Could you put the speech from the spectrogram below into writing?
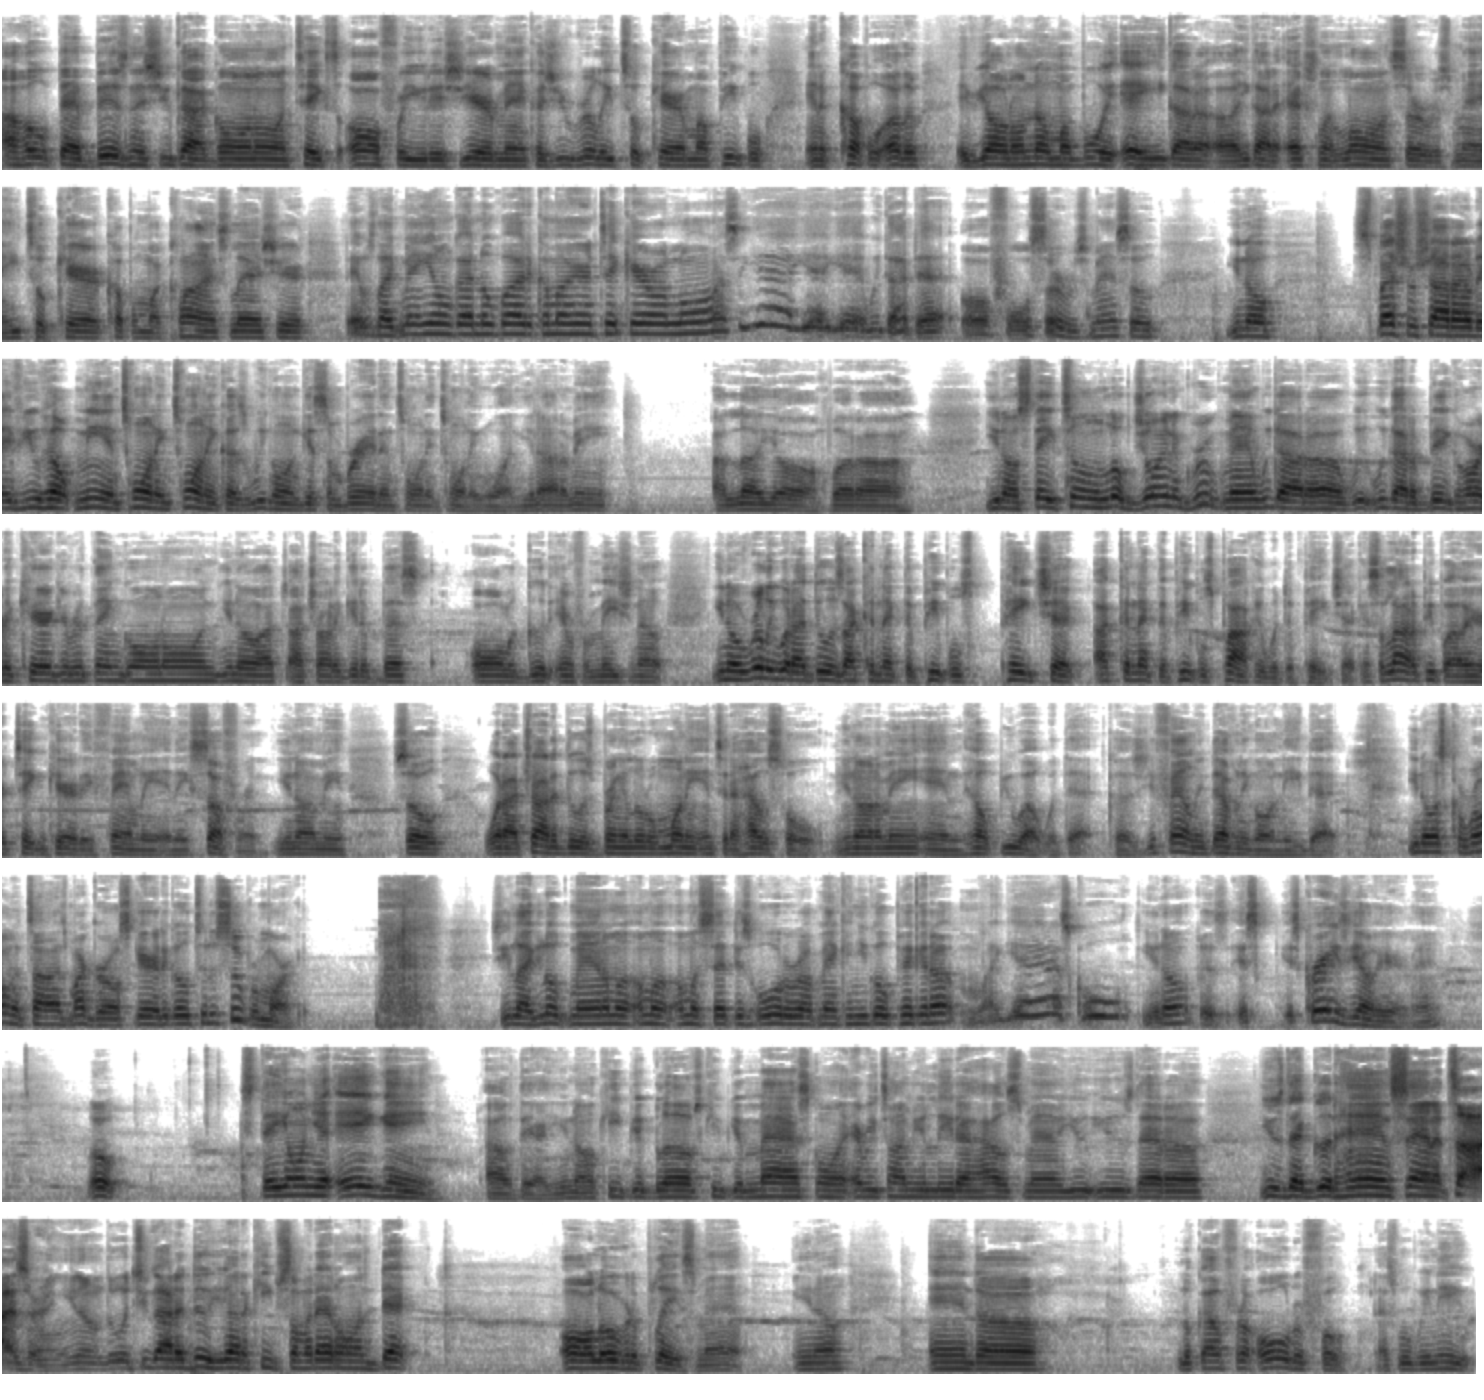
I hope that business you got going on takes off for you this year, man, because you really took care of my people and a couple other. If y'all don't know, my boy A, he got a uh, he got an excellent lawn service, man. He took care of a couple of my clients last year. They was like, man, you don't got nobody to come out here and take care of our lawn. I said, yeah, yeah, yeah, we got that all full service, man. So, you know, Special shout out if you help me in 2020 because we going to get some bread in 2021. You know what I mean? I love y'all. But, uh, you know, stay tuned. Look, join the group, man. We got uh we, we got a big hearted caregiver thing going on. You know, I, I try to get the best all the good information out. You know, really what I do is I connect the people's paycheck. I connect the people's pocket with the paycheck. It's a lot of people out here taking care of their family and they suffering. You know what I mean? So what I try to do is bring a little money into the household, you know what I mean, and help you out with that because your family definitely gonna need that. You know, it's Corona times. My girl's scared to go to the supermarket. she like, look, man, I'm gonna I'm I'm gonna set this order up, man. Can you go pick it up? I'm like, yeah, that's cool. You know, it's it's it's crazy out here, man. Look, stay on your A game out there. You know, keep your gloves, keep your mask on every time you leave the house, man. You use that uh use that good hand sanitizer. You know, do what you got to do. You got to keep some of that on deck all over the place, man. You know, and uh, Look out for the older folk. That's what we need.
